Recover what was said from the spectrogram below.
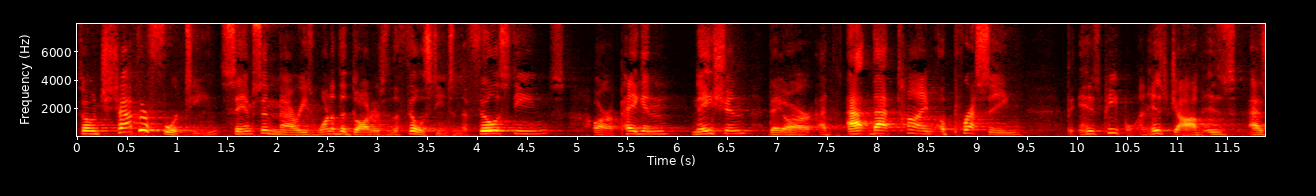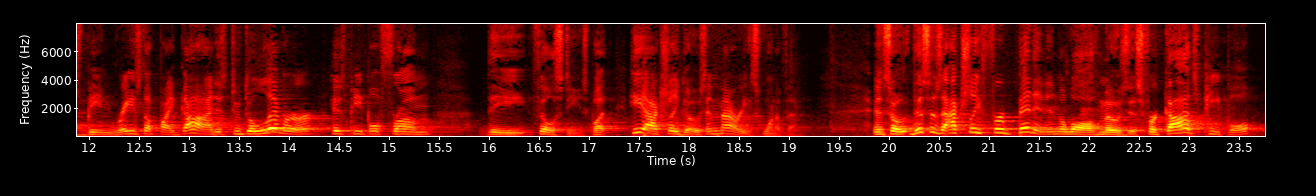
So in chapter 14, Samson marries one of the daughters of the Philistines. And the Philistines are a pagan nation. They are, at, at that time, oppressing his people. And his job is, as being raised up by God, is to deliver his people from the Philistines. But he actually goes and marries one of them. And so this is actually forbidden in the law of Moses for God's people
